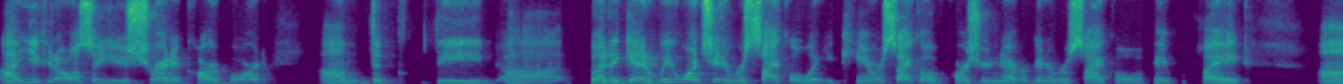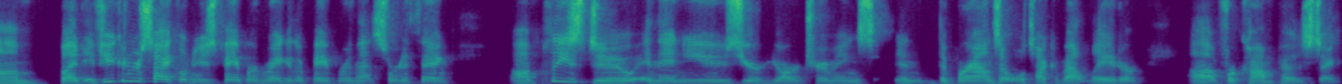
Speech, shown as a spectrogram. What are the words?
Uh, you can also use shredded cardboard. Um, the the uh, but again, we want you to recycle what you can recycle. Of course, you're never going to recycle a paper plate, um, but if you can recycle newspaper and regular paper and that sort of thing, uh, please do. And then use your yard trimmings and the browns that we'll talk about later uh, for composting.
